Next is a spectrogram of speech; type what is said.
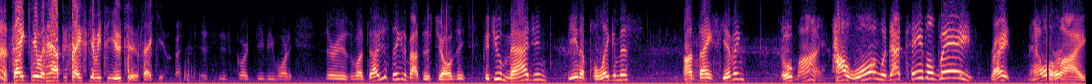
Thank you, and happy Thanksgiving to you too. Thank you. this is Court TV Morning. Sirius one. I was just thinking about this, Jonesy. Could you imagine being a polygamist on Thanksgiving? Oh my! How long would that table be? Right now, Oh or, my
